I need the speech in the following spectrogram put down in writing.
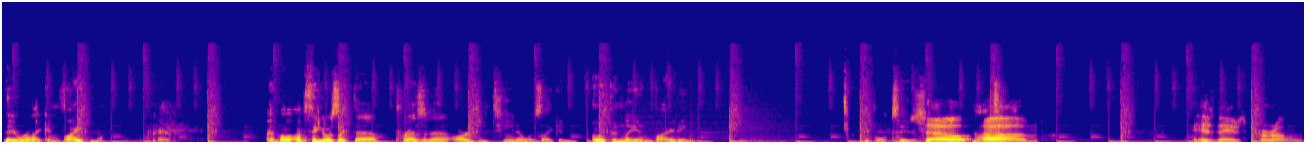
they were like inviting them. I, I think it was like the president of Argentina was like in, openly inviting people to. So, um, his name's Perón.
